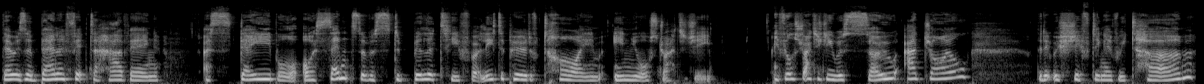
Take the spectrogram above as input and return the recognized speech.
there is a benefit to having a stable or a sense of a stability for at least a period of time in your strategy. If your strategy was so agile that it was shifting every term,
